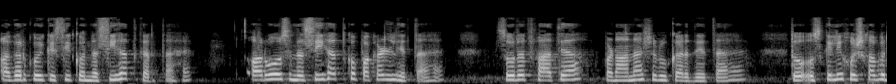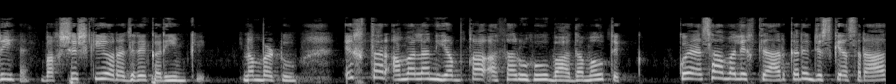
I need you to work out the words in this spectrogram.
اگر کوئی کسی کو نصیحت کرتا ہے اور وہ اس نصیحت کو پکڑ لیتا ہے، سورت فاتحہ پڑھانا شروع کر دیتا ہے، تو اس کے لیے خوشخبری ہے بخش کی اور اجر کریم کی۔ نمبر ٹو اختر عمل یبقا اثر باد موتک۔ کوئی ایسا عمل اختیار کرے جس کے اثرات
